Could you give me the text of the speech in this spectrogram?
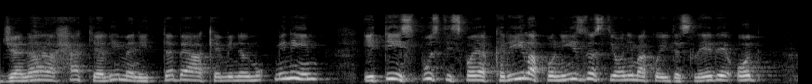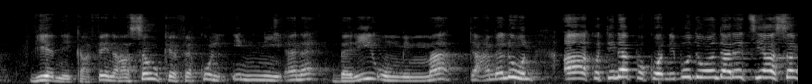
dženahake limeni tebeake minel mu'minin i ti spusti svoja krila poniznosti onima koji te slijede od vjernika. Fejna asauke fekul inni ene beri um mimma ta'malun. A ako ti nepokorni budu, onda reci ja sam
